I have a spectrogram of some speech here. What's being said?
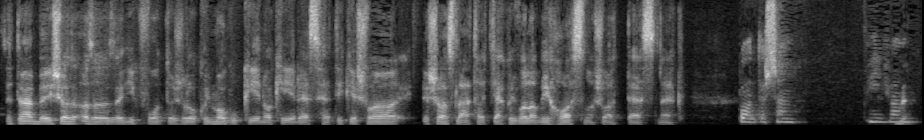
Szerintem ebben is az, az az egyik fontos dolog, hogy magukénak érezhetik, és, vala, és azt láthatják, hogy valami hasznosat tesznek. Pontosan. Így van.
